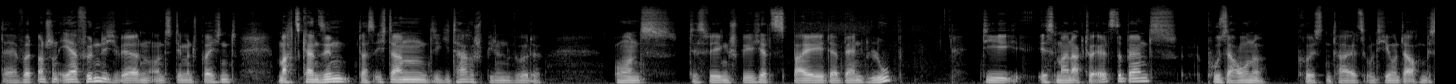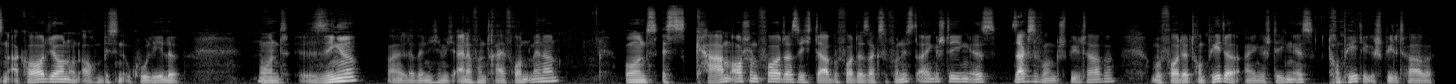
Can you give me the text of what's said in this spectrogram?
da wird man schon eher fündig werden und dementsprechend macht es keinen Sinn, dass ich dann die Gitarre spielen würde. Und deswegen spiele ich jetzt bei der Band Loop. Die ist meine aktuellste Band, Posaune größtenteils und hier und da auch ein bisschen Akkordeon und auch ein bisschen Ukulele. Und singe, weil da bin ich nämlich einer von drei Frontmännern. Und es kam auch schon vor, dass ich da, bevor der Saxophonist eingestiegen ist, Saxophon gespielt habe und bevor der Trompeter eingestiegen ist, Trompete gespielt habe.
